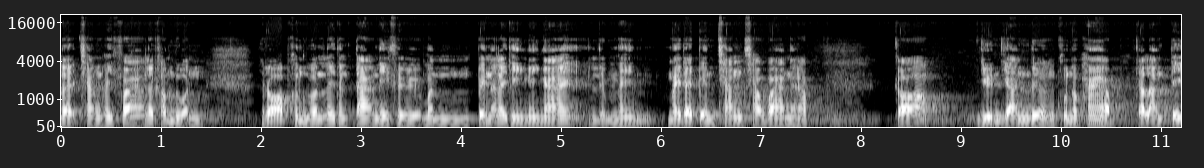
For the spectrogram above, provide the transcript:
และช่างไฟฟ้าและคำนวณ รอบคำนวณอะไรต่างๆ นี่คือมันเป็นอะไรที่ง่าย ๆ หรือไม่ไม่ได้เป็นช่างชาวบ้านนะครับ ก็ยืนยันเรื่องคุณภาพ การันตี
